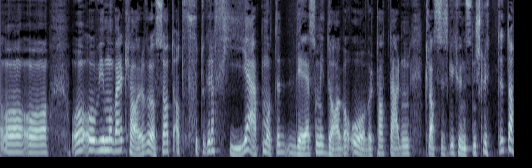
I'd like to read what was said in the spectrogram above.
Og, og, og, og vi må være klar over også at, at, fotografiet er på en måte det som i dag har overtatt der den klassiske kunsten sluttet. da.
